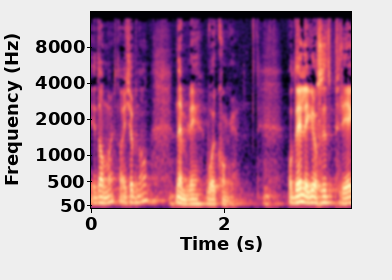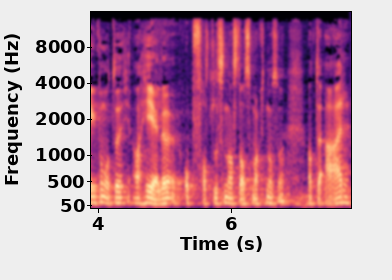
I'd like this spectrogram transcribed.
i Danmark, da, i København, nemlig vår konge. Og Det legger også sitt preg på en måte av hele oppfattelsen av statsmakten også. At det er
